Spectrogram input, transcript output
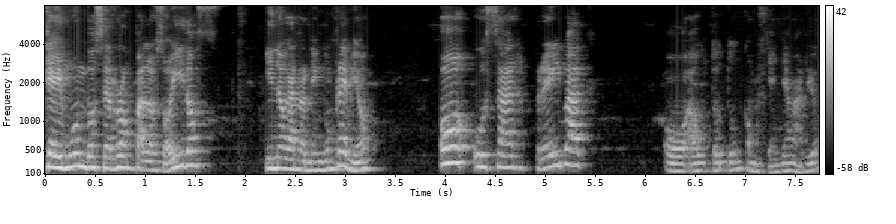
que el mundo se rompa los oídos y no ganar ningún premio, o usar playback o autotune, como quieran llamarlo,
